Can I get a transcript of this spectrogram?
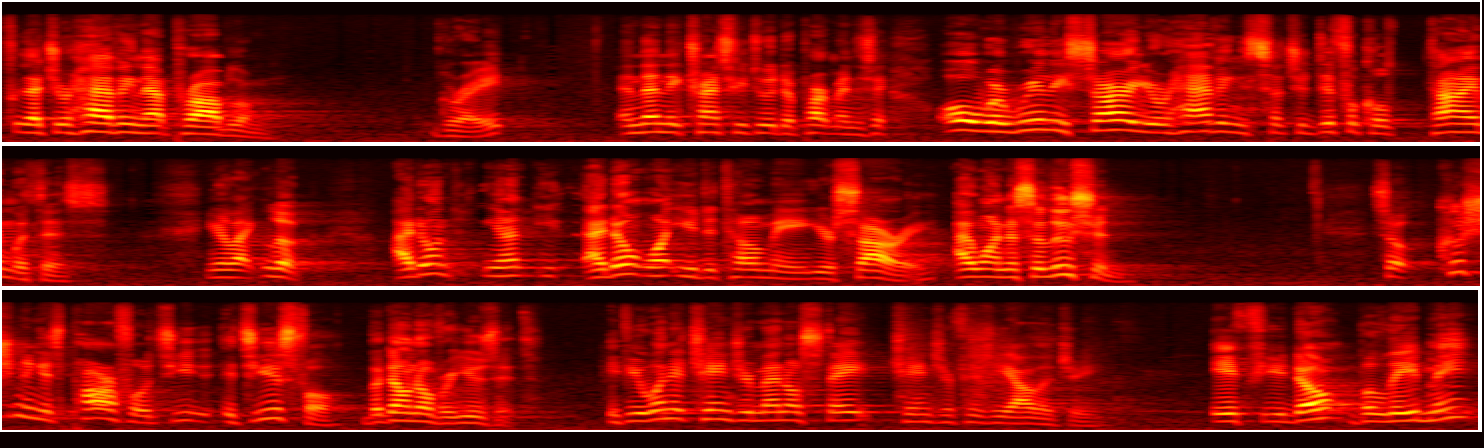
for that you're having that problem? Great. And then they transfer you to a department and they say, Oh, we're really sorry you're having such a difficult time with this. And you're like, Look, I don't, I don't want you to tell me you're sorry. I want a solution. So cushioning is powerful, it's, it's useful, but don't overuse it. If you want to change your mental state, change your physiology. If you don't believe me,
